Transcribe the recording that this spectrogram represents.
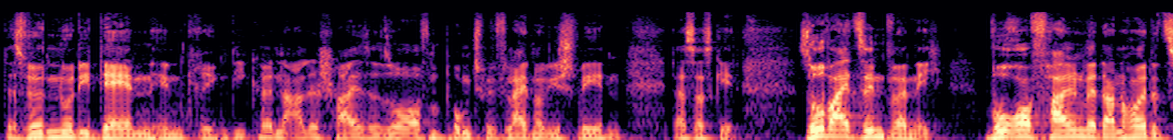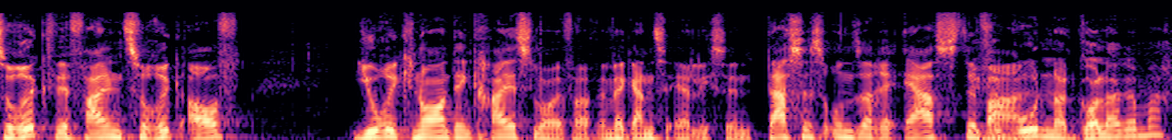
Das würden nur die Dänen hinkriegen. Die können alle Scheiße so auf den Punkt spielen, vielleicht noch die Schweden, dass das geht. So weit sind wir nicht. Worauf fallen wir dann heute zurück? Wir fallen zurück auf Juri Knorr und den Kreisläufer, wenn wir ganz ehrlich sind. Das ist unsere erste Wie viel Wahl. Boden hat Goller gemacht?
